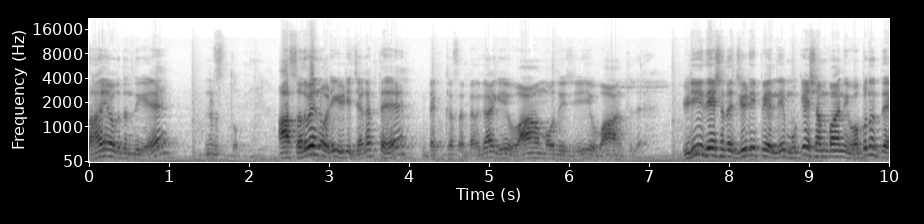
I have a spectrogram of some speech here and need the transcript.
ಸಹಯೋಗದೊಂದಿಗೆ ನಡೆಸಿತು. ಆ ಸರ್ವೆ ನೋಡಿ ಇಡೀ ಜಗತ್ತೇ ಬೆಕ್ಕಸ ಬೆರಗಾಗಿ ವಾ ಮೋದಿಜಿ, ವಾ ಅಂತಿದೆ. ಇಡೀ ದೇಶದ ಜಿ ಡಿ ಪಿಯಲ್ಲಿ ಮುಖೇಶ್ ಅಂಬಾನಿ ಒಬ್ಬನದ್ದೇ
